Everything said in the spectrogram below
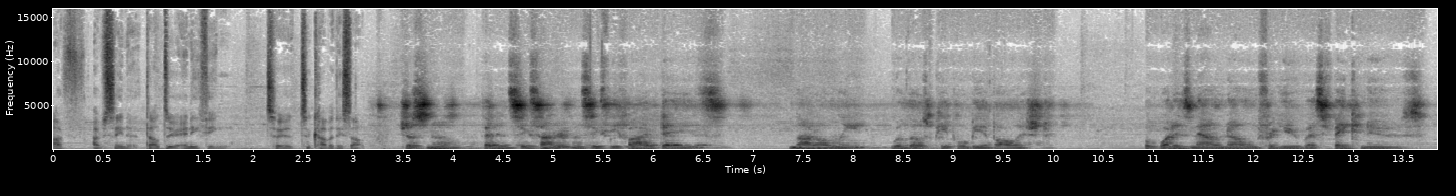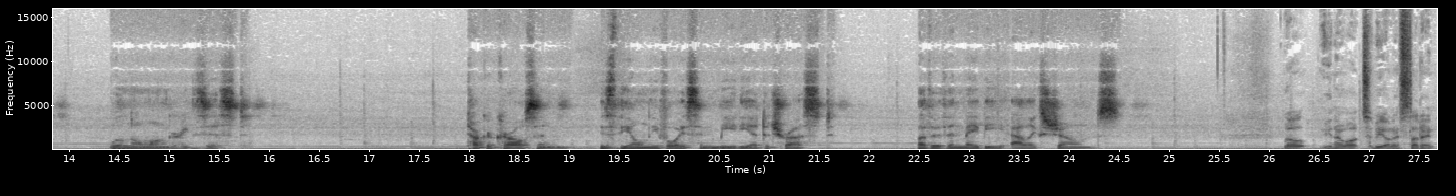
I've I've seen it. They'll do anything to to cover this up. Just know that in 665 days, not only will those people be abolished, but what is now known for you as fake news will no longer exist. Tucker Carlson is the only voice in media to trust, other than maybe Alex Jones. Well, you know what? To be honest, I don't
